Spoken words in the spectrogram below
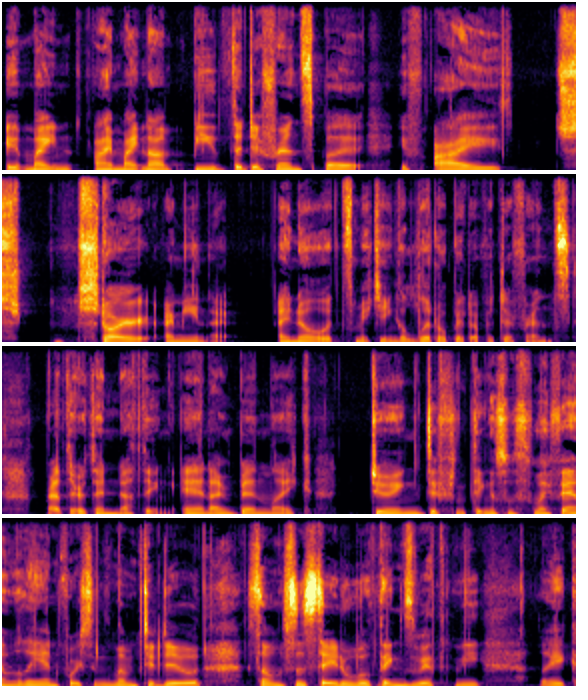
it might I might not be the difference, but if I start, I mean, I know it's making a little bit of a difference rather than nothing. And I've been like doing different things with my family and forcing them to do some sustainable things with me. Like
